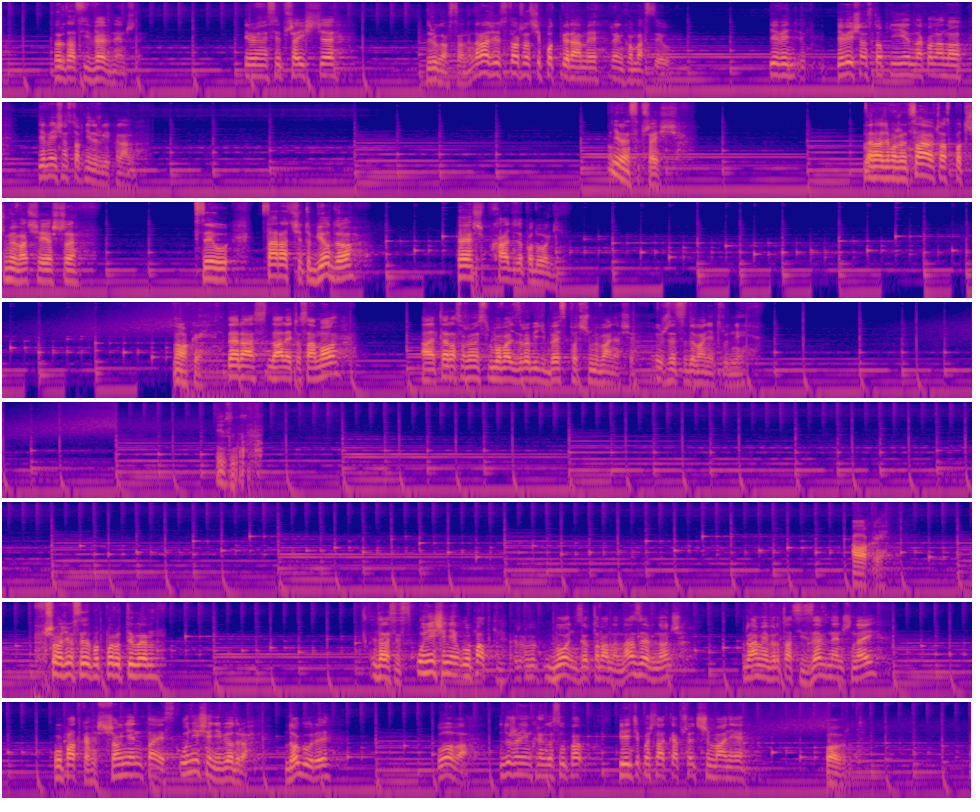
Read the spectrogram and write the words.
do rotacji wewnętrznej. I robimy sobie przejście w drugą stronę. Na razie cały czas się podpieramy rękoma z tyłu. Dziewię- 90 stopni jedno kolano, 90 stopni drugie kolano. I sobie przejście. Na razie możemy cały czas podtrzymywać się jeszcze tyłu, starać się to biodro też pchać do podłogi. No okej, teraz dalej to samo, ale teraz możemy spróbować zrobić bez podtrzymywania się. Już zdecydowanie trudniej. I zmiana. Okej. Przechodzimy sobie do podporu tyłem. I teraz jest uniesienie łopatki, dłoń zrotowana na zewnątrz, ramię w rotacji zewnętrznej. Łopatka jest ściągnięta, jest uniesienie biodra do góry, głowa, wydłużeniem kręgosłupa, spięcie pośladka, przetrzymanie, powrót.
